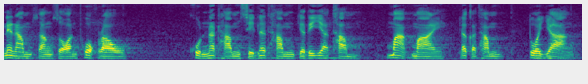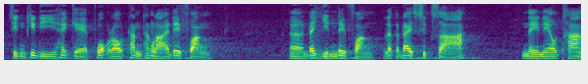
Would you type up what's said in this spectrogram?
แนะนำสั่งสอนพวกเรา คุณธรรมศีลธรรม จริยธรรมมากมาย แล้วก็ทำตัวอย่างสิ่งที่ดีให้แก่พวกเราท่านทั้งหลายได้ฟังได้ยินได้ฟังแล้วก็ได้ศึกษาในแนวทาง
